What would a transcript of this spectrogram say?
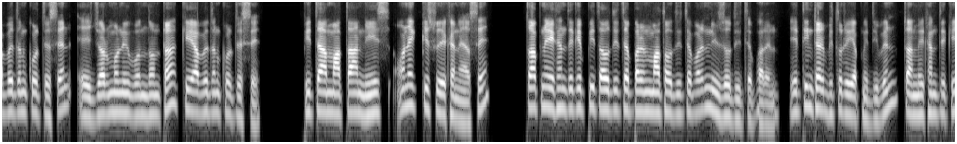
আবেদন করতেছেন, এই জন্ম নিবন্ধনটা কে আবেদন করতেছে? পিতা, মাতা, নিজ, অনেক কিছু এখানে আছে। তো আপনি এখান থেকে পিতাও দিতে পারেন, মাতাও দিতে পারেন, নিজও দিতে পারেন। এই তিনটার ভিতরেই আপনি দিবেন। তো আমি এখান থেকে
